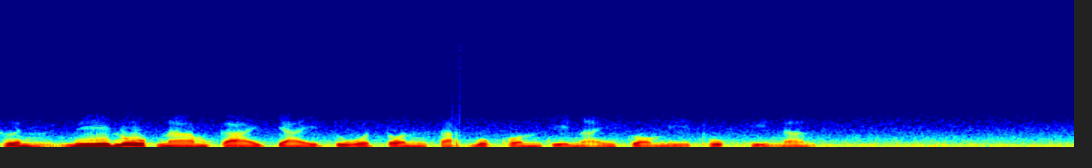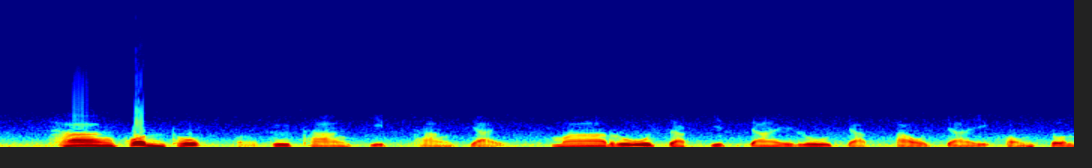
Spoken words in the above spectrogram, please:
ขึ้น มีรูปนามกายใจตัวตนสัตว์บุคคลที่ไหนก็มีทุกข์ที่นั่น ทางพ้นทุกข์คือทางจิตทางใจ มารู้จักจิตใจรู้จักเอาใจของตน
